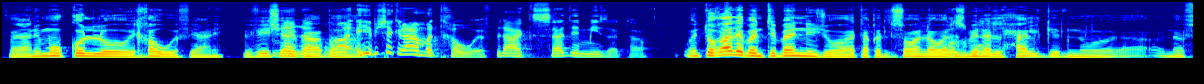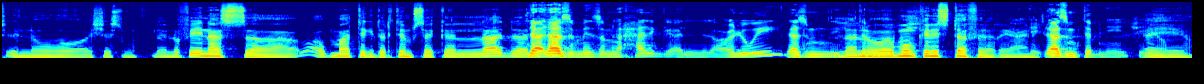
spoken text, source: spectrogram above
فيعني مو كله يخوف يعني. في في شيء بعضها. هي بشكل عام ما تخوف. بالعكس هذه ميزتها. وانتوا غالبا تبنجوا أعتقد سواء لو مظبوط. من الحلق إنه نفس إنه شو اسمه لأنه في ناس آه، ما تقدر تمسك لا لازم إذا من الحلق العلوي لازم لأنه. ممكن يستفرغ يعني لازم تبنيج أيوه. أيوه.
